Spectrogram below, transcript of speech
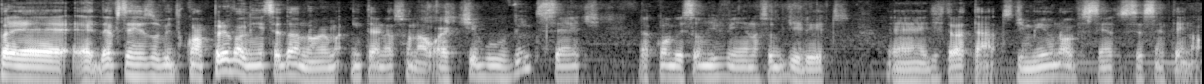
é, deve ser resolvido com a prevalência da norma internacional. Artigo 27 da Convenção de Viena sobre Direitos é, de Tratados, de 1969.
